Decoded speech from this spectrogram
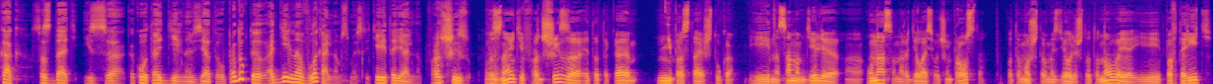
Как создать из э, какого-то отдельно взятого продукта, отдельно в локальном смысле, территориальном, франшизу? Вы знаете, франшиза – это такая непростая штука. И на самом деле э, у нас она родилась очень просто, потому что мы сделали что-то новое, и повторить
